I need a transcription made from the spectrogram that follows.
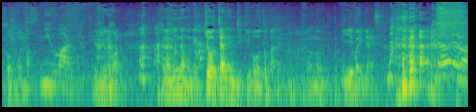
そう思います。ニューワールニューワールドだからみんなもね今日チャレンジ希望とかねあの言えばいいんじゃないですか。ド ダメだろ。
